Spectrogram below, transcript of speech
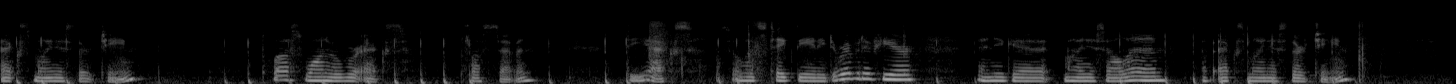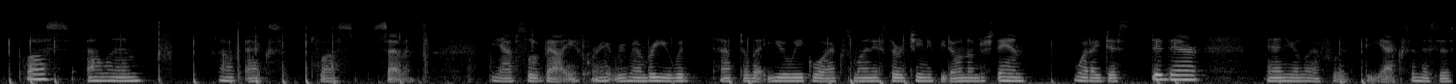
x minus 13 plus 1 over x plus 7 dx. So let's take the antiderivative here, and you get minus ln of x minus 13 plus ln of x plus 7, the absolute value, right? Remember, you would have to let u equal x minus 13 if you don't understand what I just did there, and you're left with dx, and this is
